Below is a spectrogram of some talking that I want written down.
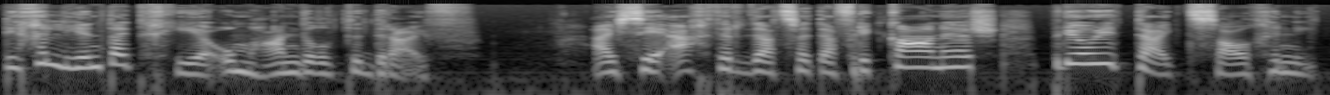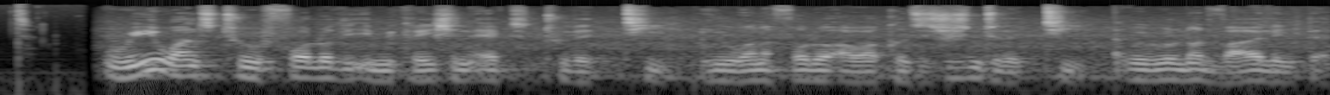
die geleentheid gee om handel te dryf. Hy sê egter dat Suid-Afrikaners prioriteit sal geniet. We want to follow the Immigration Act to the T. We want to follow our constitution to the T. We will not violate that.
